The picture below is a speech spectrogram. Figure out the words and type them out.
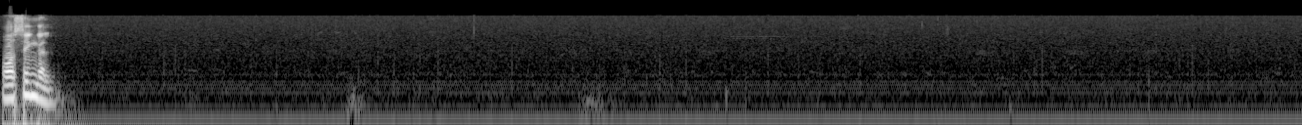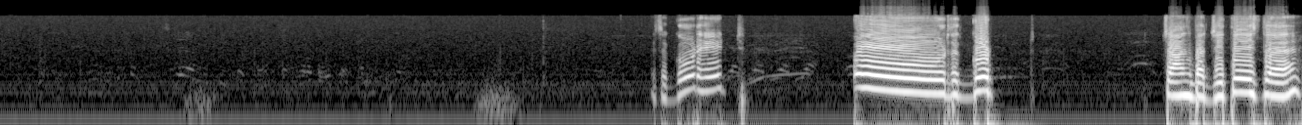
for single It's a good hit. Oh, it's a good chance, but is there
